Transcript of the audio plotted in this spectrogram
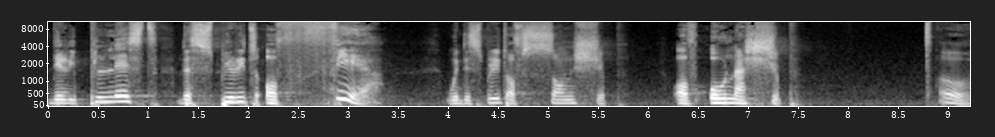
They replaced the spirit of fear with the spirit of sonship, of ownership. Oh,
